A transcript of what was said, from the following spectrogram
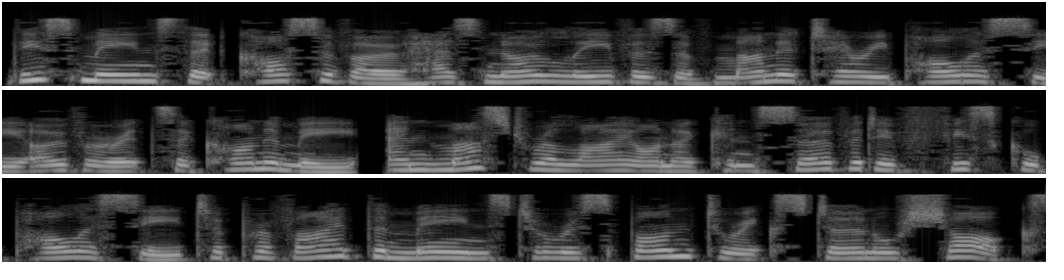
This means that Kosovo has no levers of monetary policy over its economy, and must rely on a conservative fiscal policy to provide the means to respond to external shocks.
